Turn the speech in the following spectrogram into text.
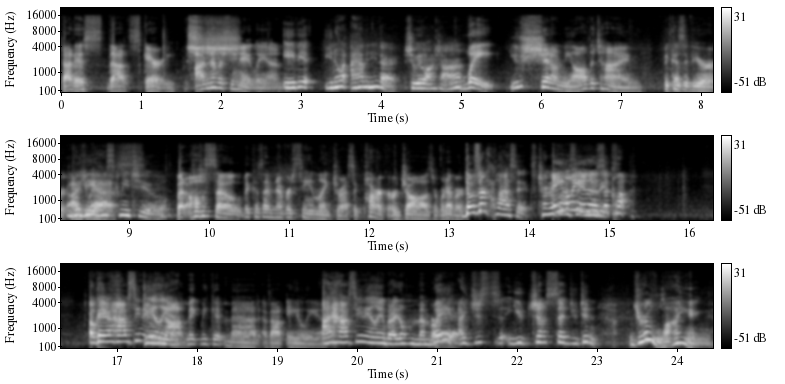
That is that's scary. I've never seen Alien. Evie, you know what? I haven't either. Should we watch on? Wait, you shit on me all the time because of your IBS. you ask me to. But also because I've never seen like Jurassic Park or Jaws or whatever. Those are classics. Turn classic Alien is a cla- Okay, I have seen Do Alien. not make me get mad about Alien. I have seen Alien, but I don't remember Wait, it. I just you just said you didn't. You're lying.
